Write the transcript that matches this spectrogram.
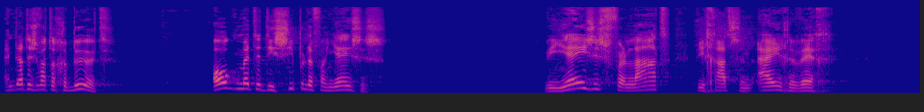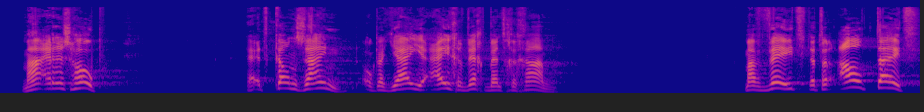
En dat is wat er gebeurt. Ook met de discipelen van Jezus. Wie Jezus verlaat, die gaat zijn eigen weg. Maar er is hoop. Het kan zijn ook dat jij je eigen weg bent gegaan. Maar weet dat er altijd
